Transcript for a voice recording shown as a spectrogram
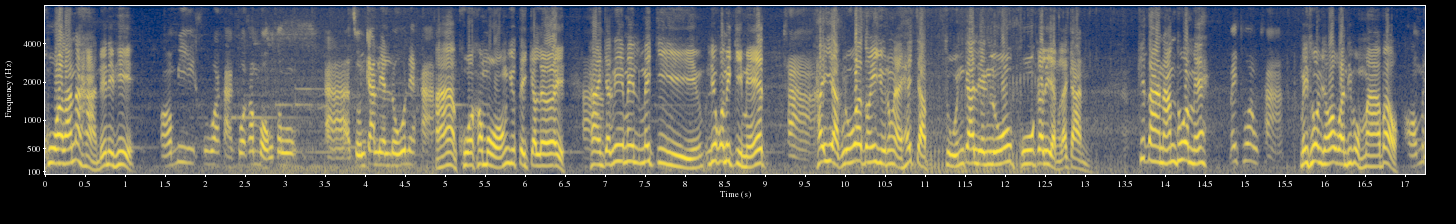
ครัวร้านอาหารด้วยนี่พี่ อ๋อมีครัวค่ะ ครัวขโมงตรงอ่าศูนย์การเรียนรู้เนี่ยค่ะ อ่า ครัวขโมงอยู่ติดกันเลย ค่ะ ห่างจากนี่ไม่ไม่กี่ เรียกว่าไม่กี่เมตร ค่ะ ใครอยากรู้ว่าตรงนี้อยู่ตรงไหนให้จับศูนย์การเรียนรู้ภูกะเหลี่ยงแล้วกันพี่ตาน้ำท่วมไหมไม่ท่วมค่ะ ไม่ท่วมเฉพาะวันที่ผมมาเปล่าอ๋อไม่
